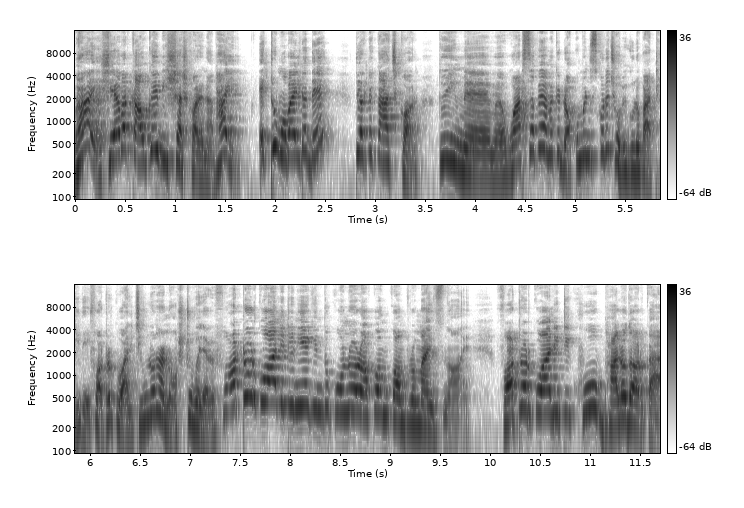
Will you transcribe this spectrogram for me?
ভাই, সে আবার কাউকেই বিশ্বাস করে না। ভাই, একটু মোবাইলটা দে। তুই একটা কাজ কর, তুই হোয়াটসঅ্যাপে আমাকে ডকুমেন্টস করে ছবিগুলো পাঠিয়ে দে ফটোর কোয়ালিটিগুলো না নষ্ট হয়ে যাবে। ফটোর কোয়ালিটি নিয়ে কিন্তু কোনো রকম কম্প্রোমাইজ নয়। ফটোর কোয়ালিটি খুব ভালো দরকার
